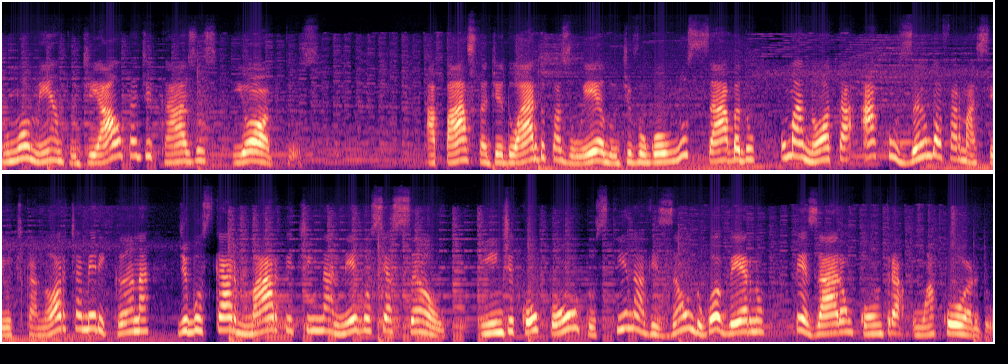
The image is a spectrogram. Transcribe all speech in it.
no momento de alta de casos e óbitos. A pasta de Eduardo Pazuello divulgou no sábado uma nota acusando a farmacêutica norte-americana de buscar marketing na negociação e indicou pontos que, na visão do governo, pesaram contra um acordo.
